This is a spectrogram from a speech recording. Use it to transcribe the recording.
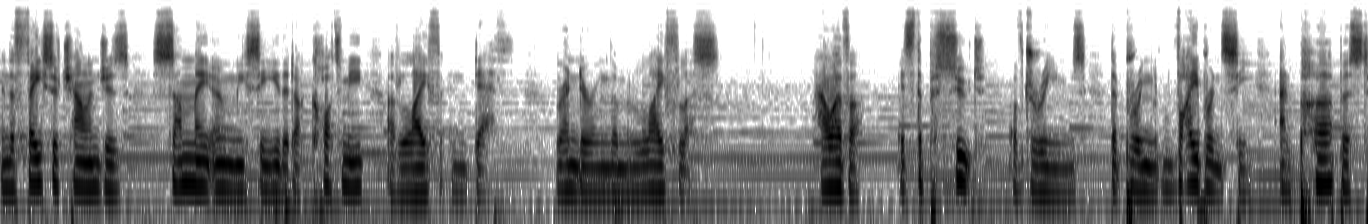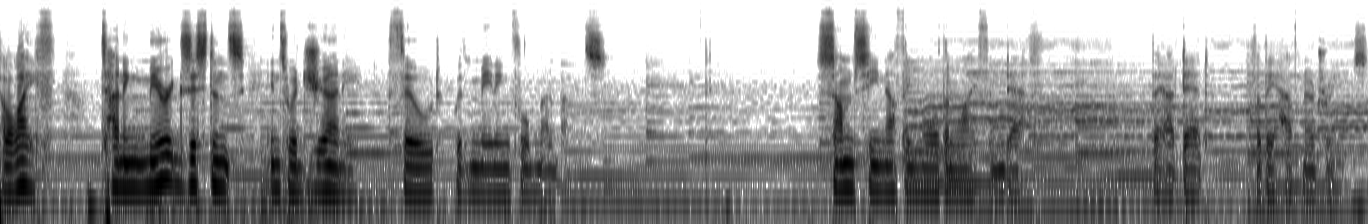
In the face of challenges, some may only see the dichotomy of life and death rendering them lifeless. However, it's the pursuit of dreams that bring vibrancy and purpose to life, turning mere existence into a journey filled with meaningful moments. Some see nothing more than life and death. They are dead, for they have no dreams.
